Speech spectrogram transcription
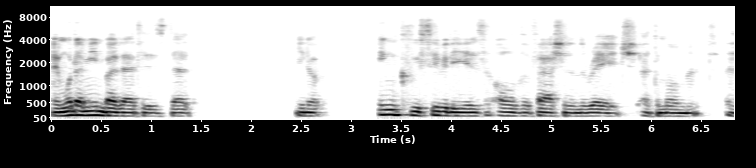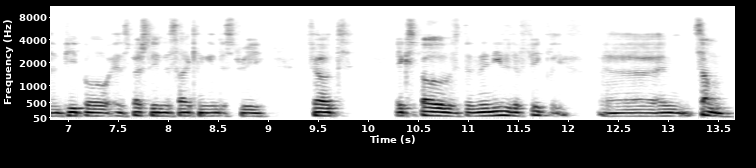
And what I mean by that is that, you know, inclusivity is all the fashion and the rage at the moment, and people, especially in the cycling industry, felt exposed and they needed a fig leaf. Uh, and some,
